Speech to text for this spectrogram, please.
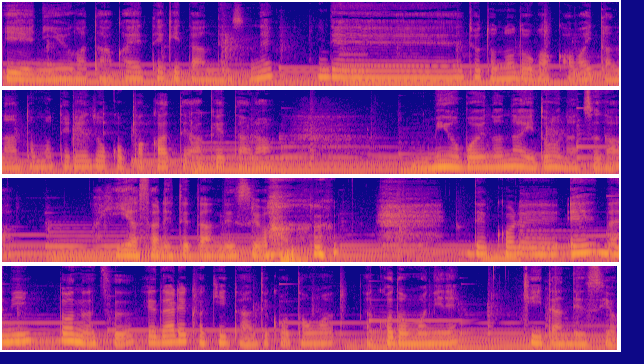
家に夕方帰ってきたんですねでちょっと喉が渇いたなと思って冷蔵庫パカって開けたら見覚えのないドーナツが冷やされてたんですよ でこれ「え何？ドーナツ？え誰か聞いたん?」って子供子供にね聞いたんですよ。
